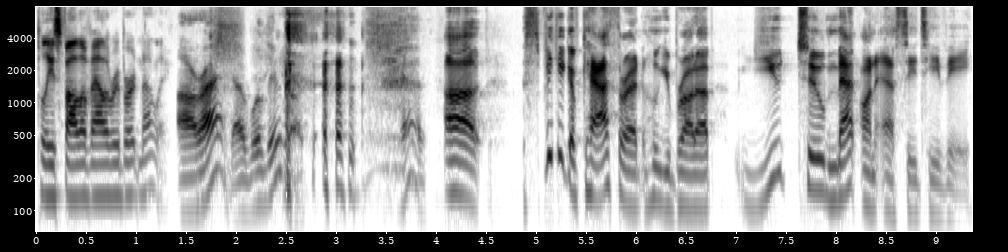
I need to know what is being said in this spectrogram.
Please follow Valerie Bertinelli. All right, I will do that. yeah. Uh, speaking of Catherine, who you brought up, you two met on SCTV.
